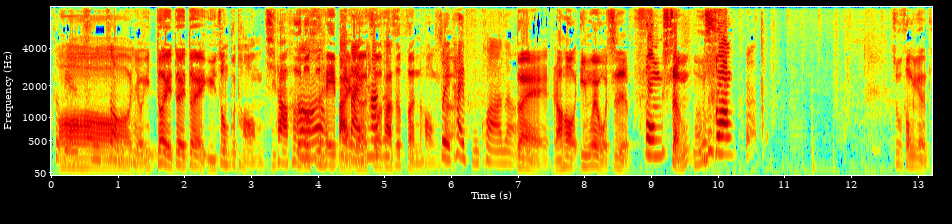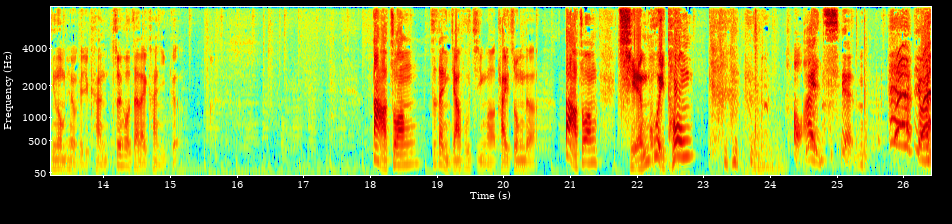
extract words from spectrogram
特别出众？哦，有一对对对，与众不同，其他鹤都是黑白的，哦、只有它是粉红的，所以太浮夸了。对，然后因为我是风神无双，住丰原的听众朋友可以去看，最后再来看一个大庄，这在你家附近哦，台中的大庄钱汇通。好爱钱，有人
